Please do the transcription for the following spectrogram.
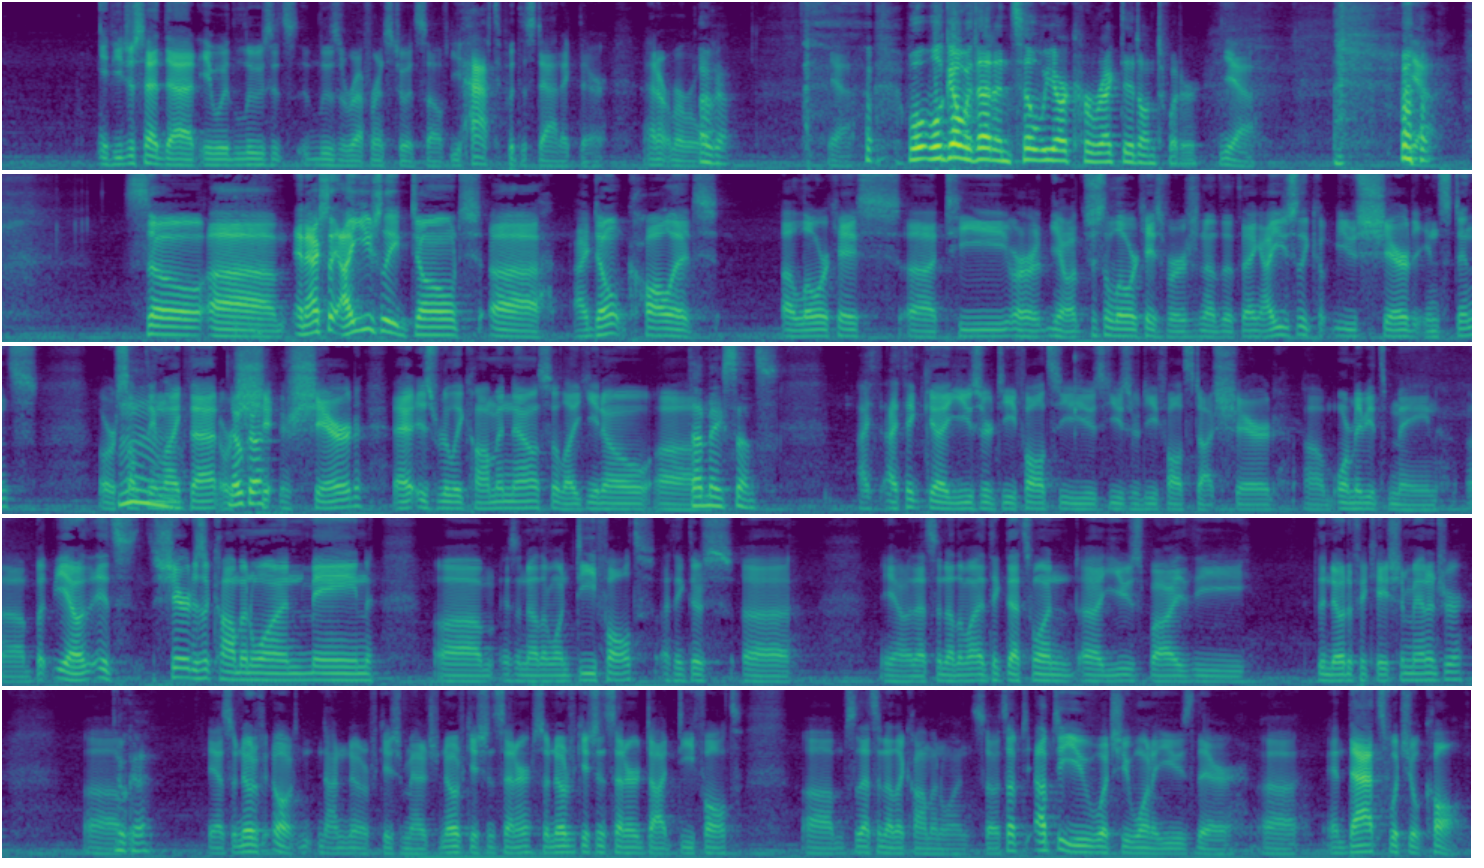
if you just had that, it would lose its lose a reference to itself. You have to put the static there. I don't remember why. Okay. Yeah. we'll we'll go with that until we are corrected on Twitter. Yeah. yeah. So, um, and actually, I usually don't. Uh, I don't call it a lowercase uh, t or you know just a lowercase version of the thing. I usually use shared instance or something mm. like that, or okay. sh shared. That is really common now. So like you know um, that makes sense. I, th I think uh, user defaults you use user defaults dot shared, um, or maybe it's main. Uh, but you know it's shared is a common one. Main um, is another one. Default I think there's uh, you know that's another one. I think that's one uh, used by the the notification manager. Um, okay. Yeah, so notif oh, not notification manager, notification center. So notification center dot default. Um, so that's another common one. So it's up to, up to you what you want to use there, uh, and that's what you'll call.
